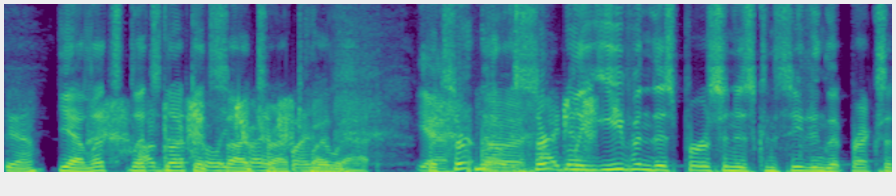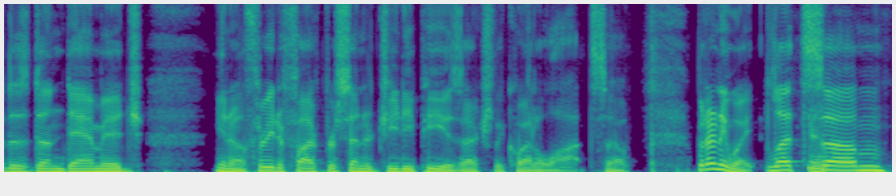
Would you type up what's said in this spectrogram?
Yeah. yeah. Let's let's I'll not get definitely try and sidetracked by that. Yeah, but certainly, uh, certainly, just- even this person is conceding that Brexit has done damage. You know, three to five percent of GDP is actually quite a lot. So, but anyway, let's um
